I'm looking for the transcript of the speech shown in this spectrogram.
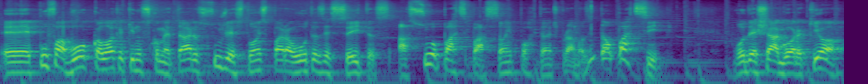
É, por favor, coloque aqui nos comentários sugestões para outras receitas. A sua participação é importante para nós. Então participe. Vou deixar agora aqui, ó,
